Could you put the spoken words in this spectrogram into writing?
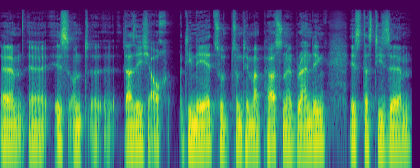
ähm, äh, ist, und äh, da sehe ich auch die Nähe zu, zum Thema Personal Branding, ist, dass diese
